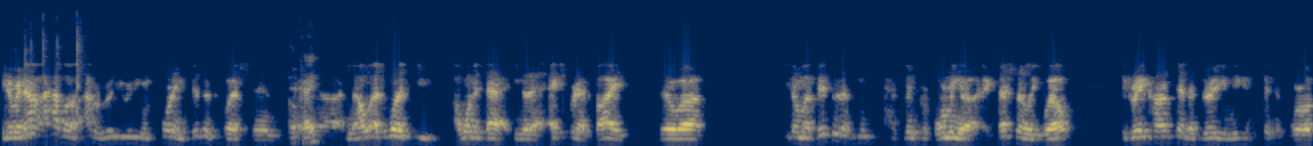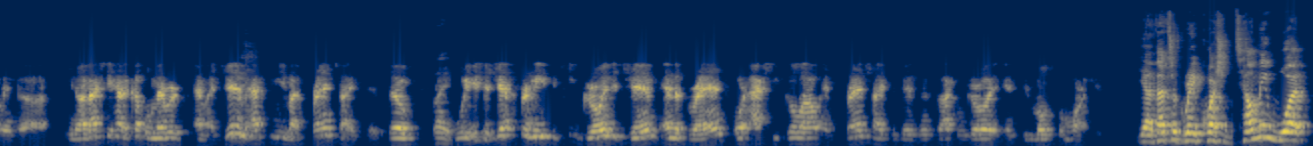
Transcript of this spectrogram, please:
you know, right now I have a I have a really really important business question. Okay. And, uh, you know, I just wanted to I wanted that you know that expert advice. So, uh, you know, my business has been has been performing uh, exceptionally well. It's a great concept that's very unique in the fitness world, and uh, you know, I've actually had a couple members at my gym asking me if I franchise it. So, Right. would you suggest for me to keep growing the gym and the brand, or actually go out and franchise the business so I can grow it into multiple markets? Yeah, that's a great question. Tell me what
